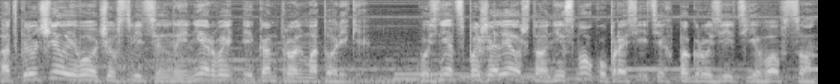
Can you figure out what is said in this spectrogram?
отключила его чувствительные нервы и контроль моторики. Кузнец пожалел, что не смог упросить их погрузить его в сон.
